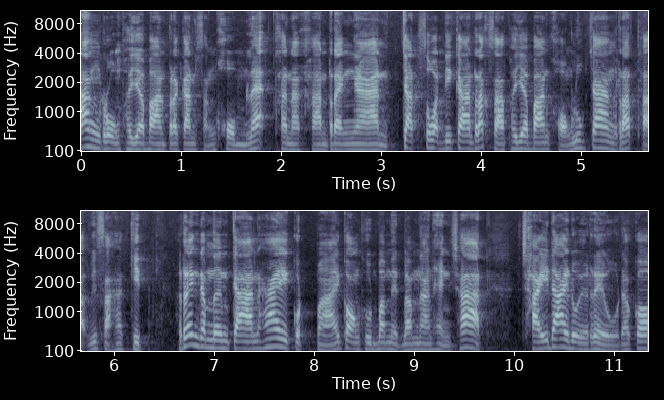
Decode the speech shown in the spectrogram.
ตั้งโรงพยาบาลประกันสังคม และธนาคารแรงงาน จัดสวัสดิการรักษาพยาบาลของลูกจ้างรัฐวิสาหกิจ เร่งดำเนินการให้กฎหมายกองทุนบำเหน็จบำนาญแห่งชาติ ใช้ได้โดยเร็ว แล้วก็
